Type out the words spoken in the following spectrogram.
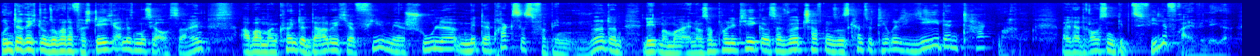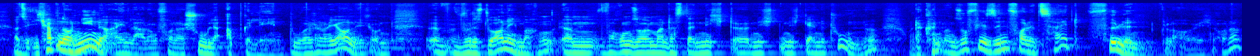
Unterricht und so weiter verstehe ich alles, muss ja auch sein, aber man könnte dadurch ja viel mehr Schule mit der Praxis verbinden. Ne? Dann lädt man mal einen aus der Politik, aus der Wirtschaft und so, das kannst du theoretisch jeden Tag machen, weil da draußen gibt es viele Freiwillige. Also ich habe noch nie eine Einladung von der Schule abgelehnt. Du wahrscheinlich auch nicht. Und äh, würdest du auch nicht machen. Ähm, warum soll man das denn nicht, äh, nicht, nicht gerne tun? Ne? Und da könnte man so viel sinnvolle Zeit füllen, glaube ich, oder?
